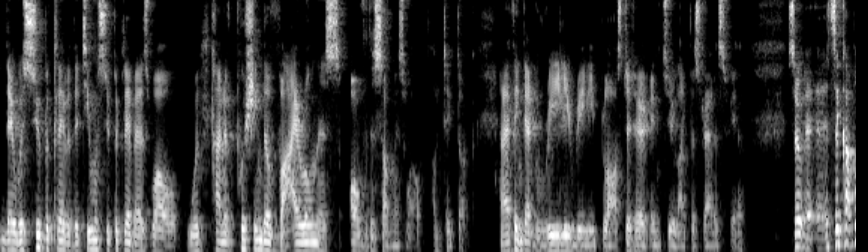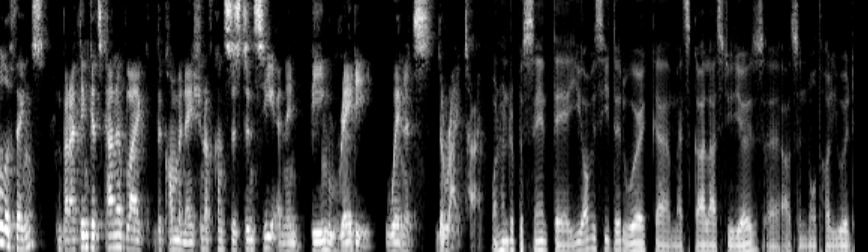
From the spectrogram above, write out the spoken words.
they were super clever. The team was super clever as well with kind of pushing the viralness of the song as well on tiktok and I think that really, really blasted her into like the stratosphere. So it's a couple of things, but I think it's kind of like the combination of consistency and then being ready when it's the right time. 100% there. You obviously did work um, at Skylight Studios uh, out in North Hollywood.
